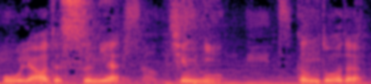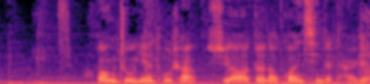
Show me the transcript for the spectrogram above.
无聊的思念，请你更多的帮助沿途上需要得到关心的他人。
